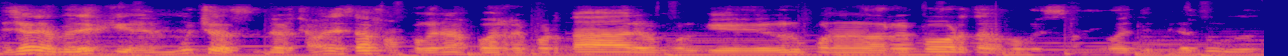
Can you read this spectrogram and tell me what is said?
Ya lo peor es que en muchos los chavales zafan porque no los podés reportar, o porque el grupo no los reporta, o porque son igual de pelotudos.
